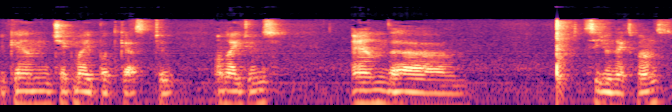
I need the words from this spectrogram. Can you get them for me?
You can check my podcast too on itunes. And uh, see you next month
